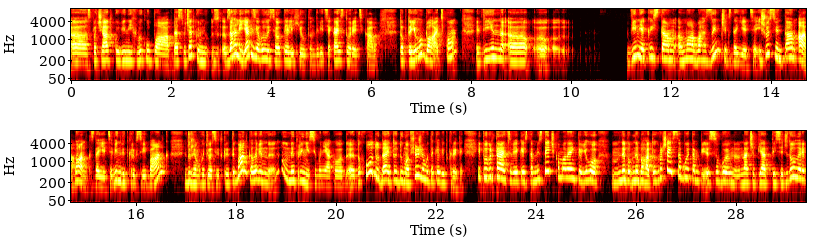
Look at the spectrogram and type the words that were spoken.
е, спочатку він їх викупав. Да? Спочатку він взагалі як з'явилися отелі Хілтон? Дивіться, яка історія цікава. Тобто його батько він. Е, е, він якийсь там е, мав магазинчик, здається, і щось він там. А, банк, здається. Він відкрив свій банк. Дуже йому хотілося відкрити банк, але він е, ну, не приніс йому ніякого е, доходу. Да, і той думав, що ж йому таке відкрити. І повертається в якесь там містечко маленьке, в його небагато грошей з собою, там з собою, наче 5 тисяч доларів.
